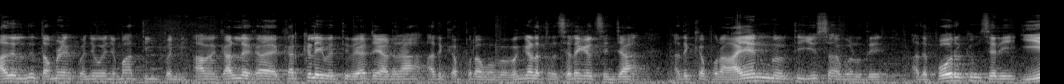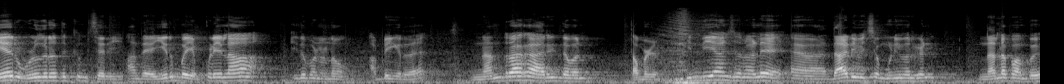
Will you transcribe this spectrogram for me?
அதுலேருந்து தமிழன் கொஞ்சம் கொஞ்சமாக திங்க் பண்ணி அவன் கல்ல க கற்களை வைத்து வேட்டையாடினா அதுக்கப்புறம் அவன் வெங்கலத்தில் சிலைகள் செஞ்சான் அதுக்கப்புறம் அயன் வைத்து யூஸ் பண்ணுது அது போருக்கும் சரி ஏர் உழுகிறதுக்கும் சரி அந்த இரும்பை எப்படியெல்லாம் இது பண்ணணும் அப்படிங்கிறத நன்றாக அறிந்தவன் தமிழன். இந்தியான்னு சொன்னாலே தாடி வச்ச முனிவர்கள் நல்ல பாம்பு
